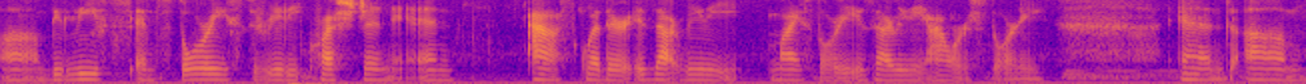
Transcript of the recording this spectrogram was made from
uh, beliefs and stories to really question and ask whether is that really my story? Is that really our story? And um,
